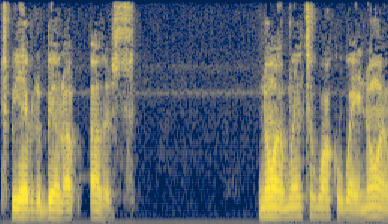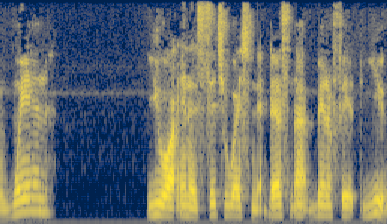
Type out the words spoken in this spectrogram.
to be able to build up others, knowing when to walk away, knowing when you are in a situation that does not benefit you.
